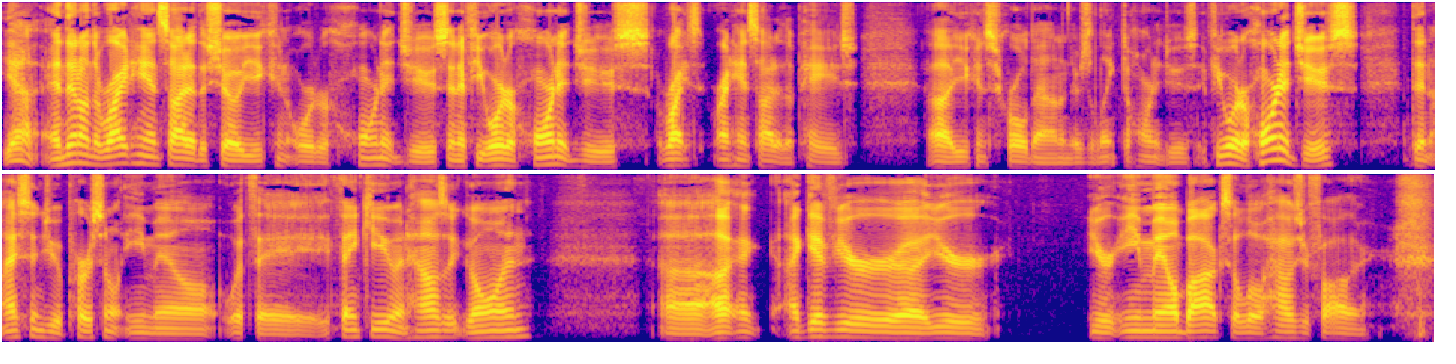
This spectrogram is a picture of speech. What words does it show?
yeah, and then on the right hand side of the show, you can order Hornet Juice, and if you order Hornet Juice, right right hand side of the page, uh, you can scroll down and there's a link to Hornet Juice. If you order Hornet Juice, then I send you a personal email with a thank you and how's it going. Uh, I, I give your uh, your your email box a little how's your father.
